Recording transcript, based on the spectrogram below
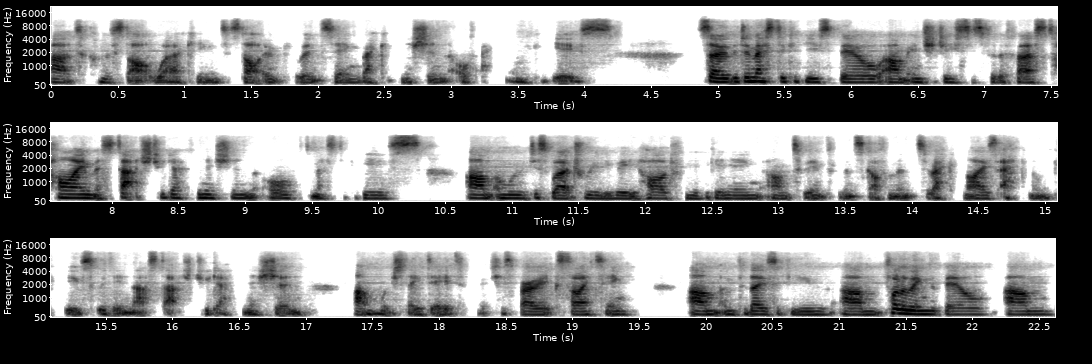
uh, to kind of start working, to start influencing recognition of economic abuse. So the Domestic Abuse Bill um, introduces for the first time a statutory definition of domestic abuse um, and we've just worked really, really hard from the beginning um, to influence government to recognise economic abuse within that statutory definition, um, which they did, which is very exciting. Um, and for those of you um, following the bill, um,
